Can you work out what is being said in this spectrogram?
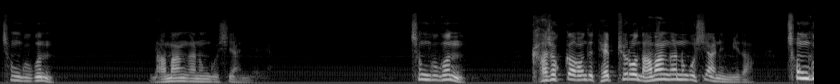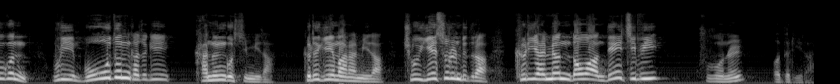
천국은 나만 가는 곳이 아니에요. 천국은 가족 가운데 대표로 나만 가는 곳이 아닙니다. 천국은 우리 모든 가족이 가는 곳입니다. 그러기에 말합니다. 주 예수를 믿으라. 그리하면 너와 내 집이 구원을 얻으리라.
